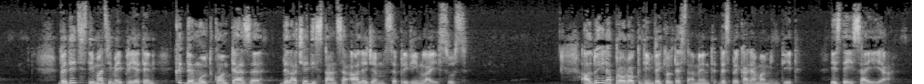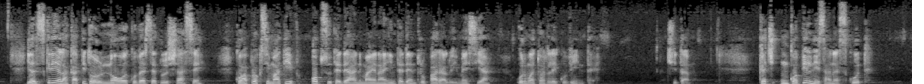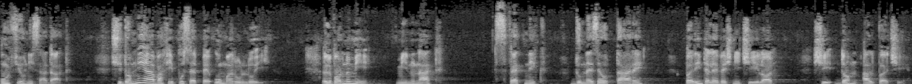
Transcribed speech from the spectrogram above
Vedeți, stimații mei prieteni, cât de mult contează de la ce distanță alegem să privim la Isus? Al doilea proroc din Vechiul Testament, despre care am amintit, este Isaia. El scrie la capitolul 9 cu versetul 6, cu aproximativ 800 de ani mai înainte de întruparea lui Mesia, următoarele cuvinte. Cităm. Căci un copil ni s-a născut, un fiu ni s-a dat și domnia va fi pusă pe umărul lui. Îl vor numi minunat, sfetnic, Dumnezeu tare, Părintele veșniciilor și Domn al păcii.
